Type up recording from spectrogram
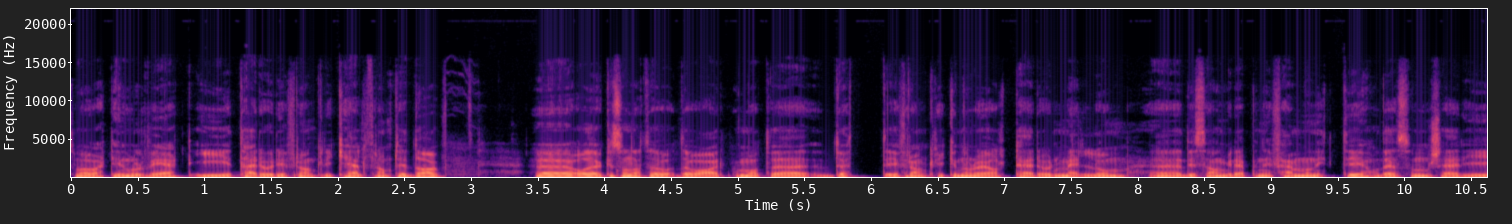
som, har vært involvert i terror i Frankrike helt fram til i dag. Uh, og det er jo ikke sånn at det, var på en måte dødt i Frankrike når det gjaldt terror mellom uh, disse angrepene i 95 og det som skjer i,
